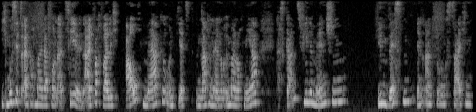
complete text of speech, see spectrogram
ich muss jetzt einfach mal davon erzählen, einfach weil ich auch merke und jetzt im Nachhinein noch immer noch mehr, dass ganz viele Menschen im Westen in Anführungszeichen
